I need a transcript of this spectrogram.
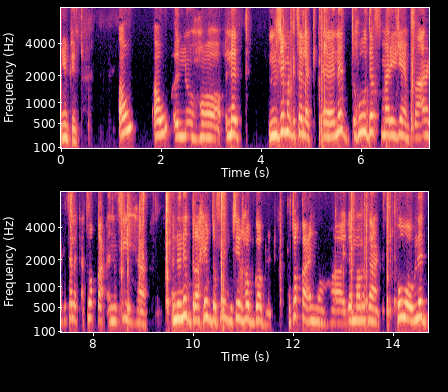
يمكن. أو أو إنه آه، ند زي ما قلت لك آه، ند هو دف ماري جين فأنا قلت لك أتوقع إنه فيه آه، إنه ند راح يقدر فيه يصير هوب جوبلن أتوقع إنه آه، لما مثلا هو وند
